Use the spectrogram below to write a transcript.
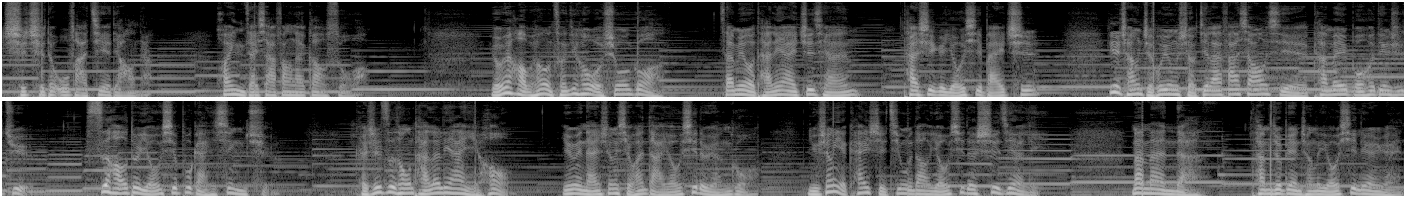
迟迟的无法戒掉呢？欢迎你在下方来告诉我。有位好朋友曾经和我说过，在没有谈恋爱之前，他是一个游戏白痴，日常只会用手机来发消息、看微博和电视剧，丝毫对游戏不感兴趣。可是自从谈了恋爱以后，因为男生喜欢打游戏的缘故，女生也开始进入到游戏的世界里，慢慢的，他们就变成了游戏恋人。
